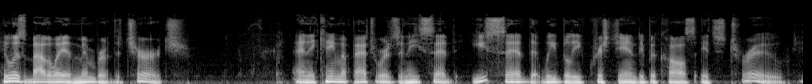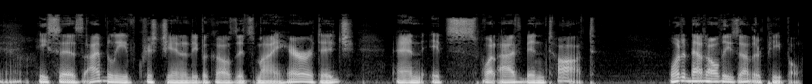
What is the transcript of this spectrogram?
who was, by the way, a member of the church. And he came up afterwards and he said, You said that we believe Christianity because it's true. Yeah. He says, I believe Christianity because it's my heritage and it's what I've been taught. What about all these other people?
